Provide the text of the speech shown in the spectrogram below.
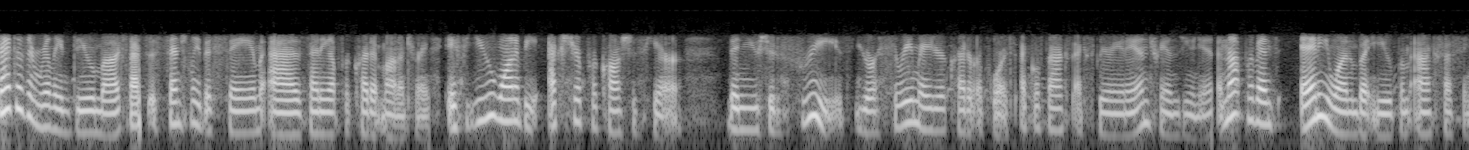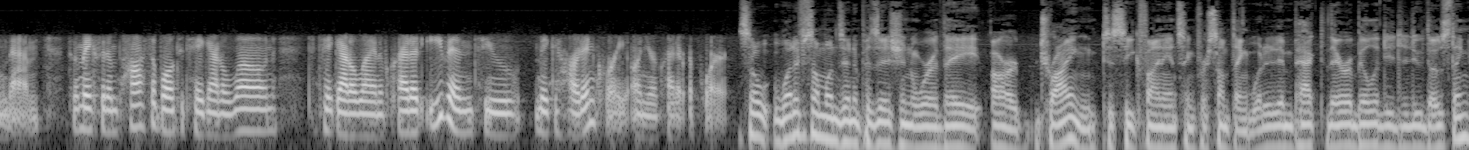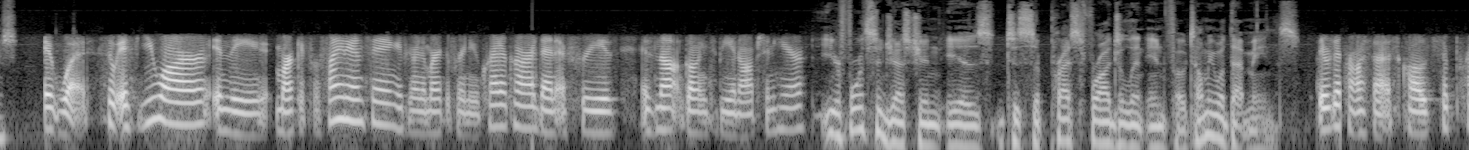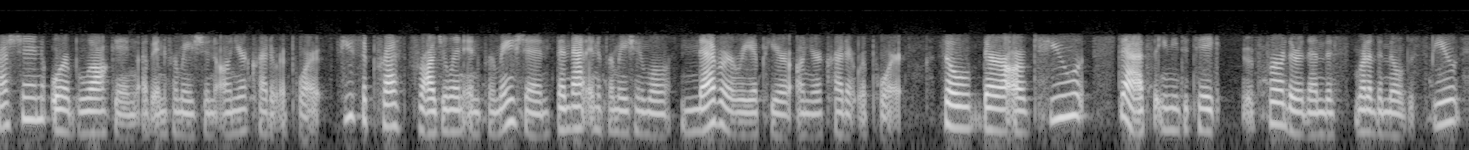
That doesn't really do much. That's essentially the same as signing up for credit monitoring. If you want to be extra precautious here, then you should freeze your three major credit reports, Equifax, Experian, and TransUnion, and that prevents anyone but you from accessing them. So it makes it impossible to take out a loan, to take out a line of credit, even to make a hard inquiry on your credit report. So, what if someone's in a position where they are trying to seek financing for something? Would it impact their ability to do those things? It would. So if you are in the market for financing, if you're in the market for a new credit card, then a freeze is not going to be an option here. Your fourth suggestion is to suppress fraudulent info. Tell me what that means. There's a process called suppression or blocking of information on your credit report. If you suppress fraudulent information, then that information will never reappear on your credit report. So there are two steps that you need to take further than this run of the mill dispute.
